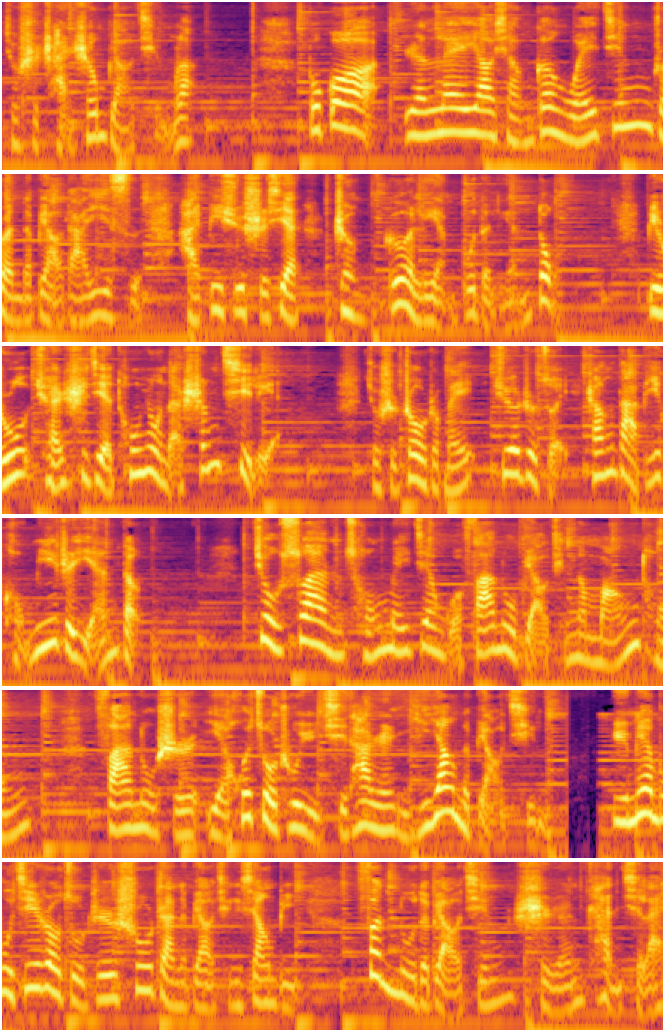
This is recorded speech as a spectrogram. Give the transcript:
就是产生表情了。不过，人类要想更为精准地表达意思，还必须实现整个脸部的联动。比如，全世界通用的生气脸，就是皱着眉、撅着嘴、张大鼻孔、眯着眼等。就算从没见过发怒表情的盲童，发怒时也会做出与其他人一样的表情。与面部肌肉组织舒展的表情相比，愤怒的表情使人看起来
